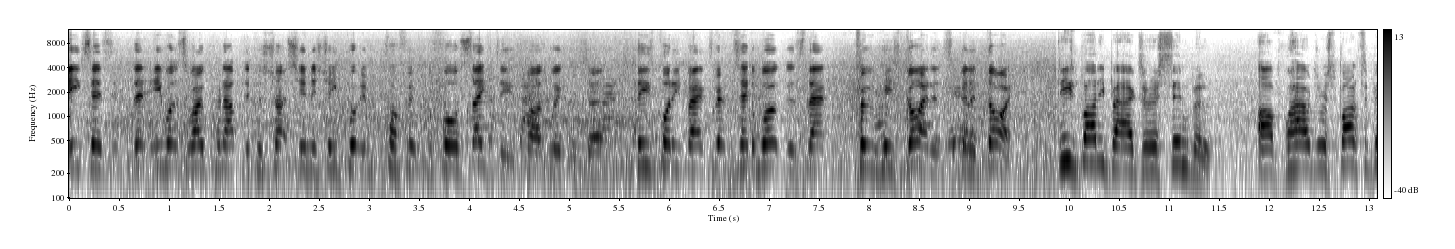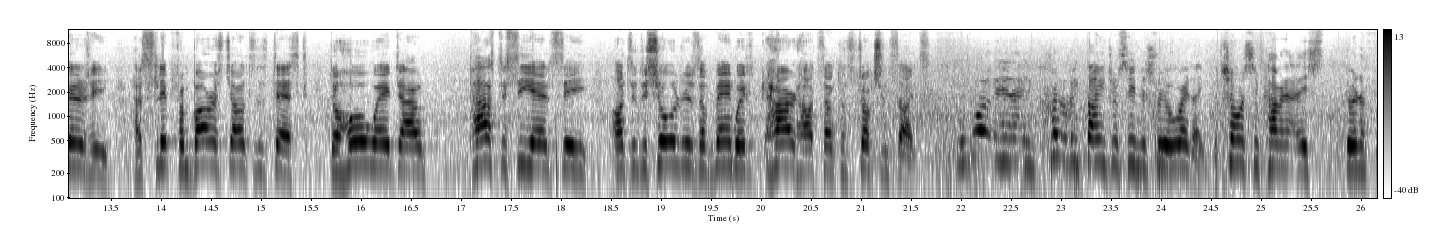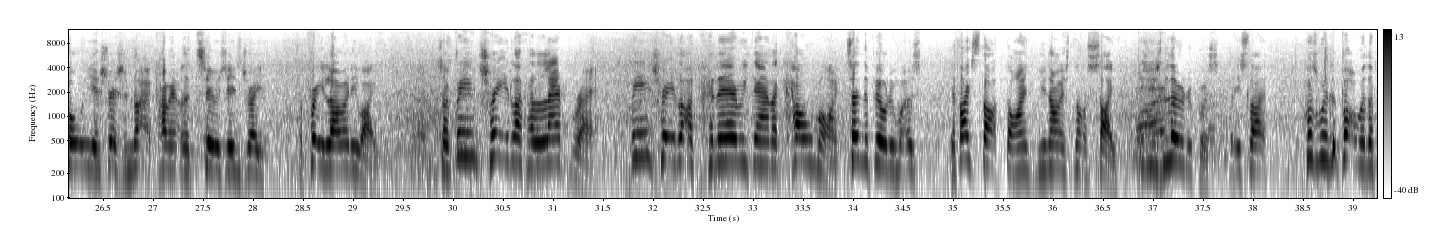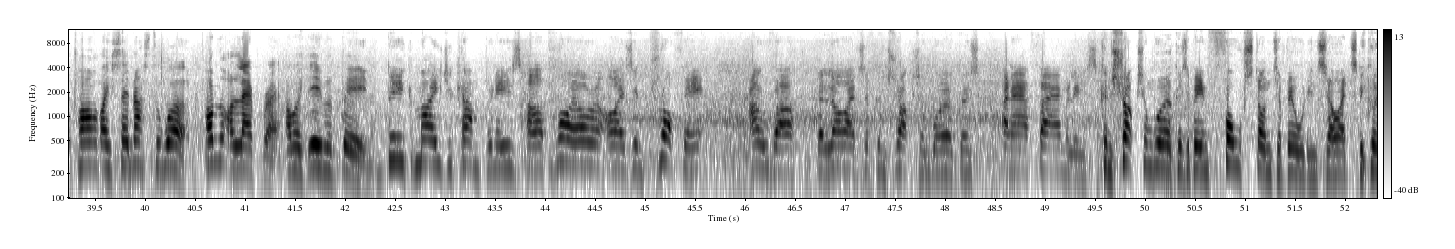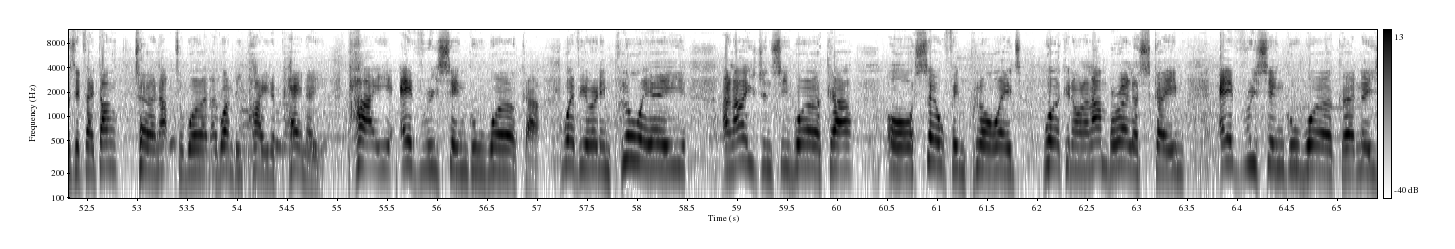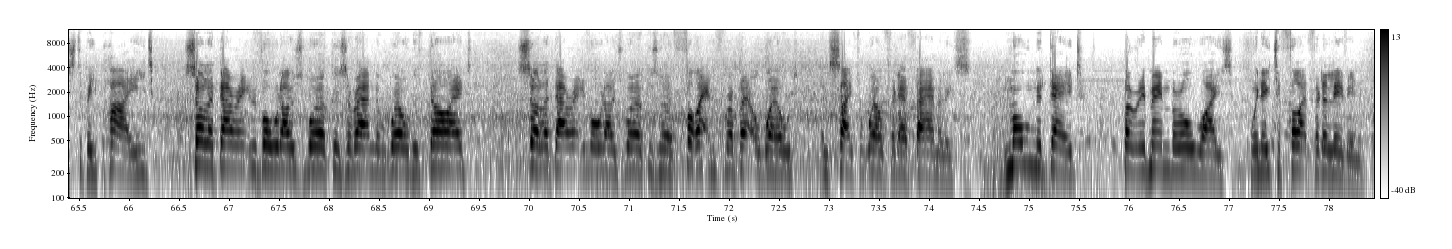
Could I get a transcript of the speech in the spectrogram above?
he says that he wants to open up the construction industry, putting profit before safety, as far as we're concerned. These body bags represent the workers that, through his guidance, are going to die. These body bags are a symbol of how the responsibility has slipped from Boris Johnson's desk the whole way down past the CLC onto the shoulders of men with hard hats on construction sites. We're working in an incredibly dangerous industry already. The chance of coming out of this doing a 40 year stretch and not coming out with a serious injury are pretty low anyway. So being treated like a lab rat, being treated like a canary down a coal mine, telling the building if they start dying, you know it's not safe. This is ludicrous, but it's like, because we're at the bottom of the pile, they send us to work. I'm not a lab rat, I'm a human being. Big major companies are prioritising profit over the lives of construction workers and our families. Construction workers are being forced onto building sites because if they don't turn up to work, they won't be paid a penny. Pay every single worker, whether you're an employee, an agency worker, or self-employed working on an umbrella scheme, every single worker needs to be paid. Solidarity with all those workers around the world who've died, solidarity with all those workers who are fighting for a better world and safer world for their families. Mourn the dead, but remember always, we need to fight for the living.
